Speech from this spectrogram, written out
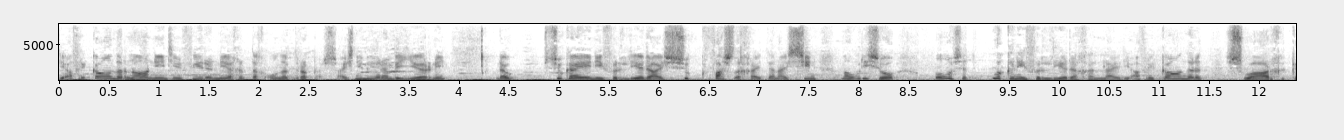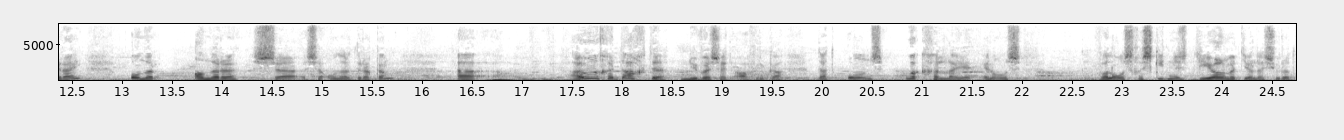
die Afrikaner na 1994 onderdruk is. Hy's nie meer in beheer nie. Nou soek hy in die verlede, hy soek vastigheid en hy sien, maar hoorie so, ons het ook in die verlede gelei. Die Afrikaner het swaar gekry onder andere se se onderdrukking. Uh hou in gedagte, nuwe Suid-Afrika, dat ons ook gelei het en ons wil ons geskiedenis deel met julle sodat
